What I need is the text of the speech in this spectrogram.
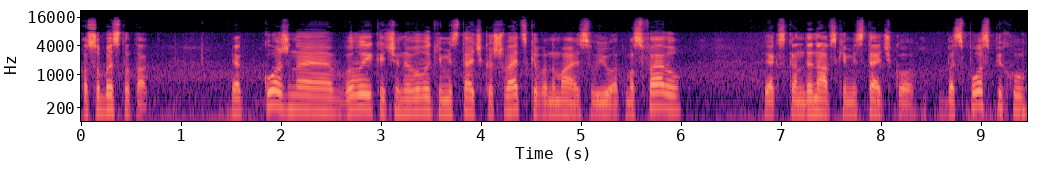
особисто так. Як кожне велике чи невелике містечко шведське, воно має свою атмосферу, як скандинавське містечко без поспіху.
